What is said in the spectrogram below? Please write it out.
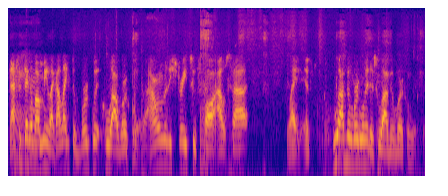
that's the thing about me. Like, I like to work with who I work with. I don't really stray too far outside. Like, if who I've been working with is who I've been working with,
